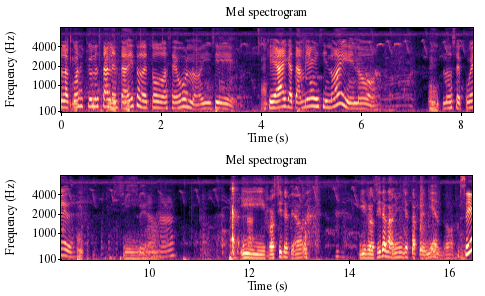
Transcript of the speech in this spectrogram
la cosa es que uno está alentadito de todo hace uno. Y si que haya también, y si no hay, no, no se puede. Sí, Sí, no. ajá. Y Rosita te ama. Y Rosita también ya está aprendiendo. Sí,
